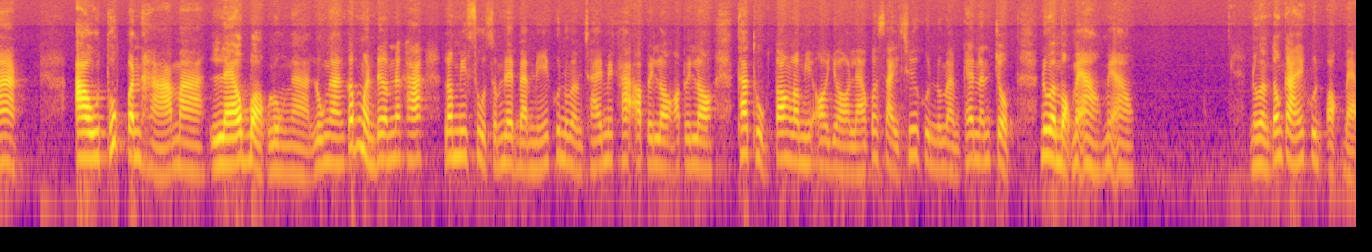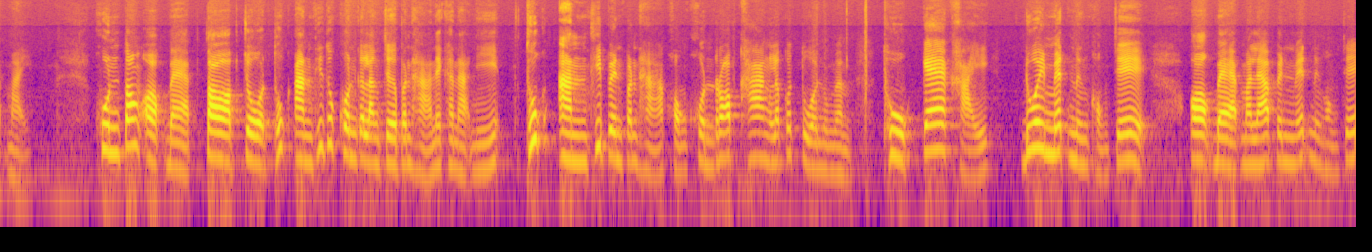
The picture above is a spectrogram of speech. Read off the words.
มาก เอาทุกปัญหามาแล้วบอกโรงงาน โรงงานก็เหมือนเดิมนะคะ เรามีสูตรสำเร็จแบบนี้คุณหนุ่มแหม่มใช้ไหมคะ เอาไปลองเอาไปลอง ถ้าถูกต้องเรามีออยแล้วก็ใส่ชื่อคุณหนุ่มแหม่มแค่นั้นจบหนุ่มแหม่มบอกไม่เอาไม่เอาหนุ่มแหม่มต้องการให้คุณออกแบบใหม่ คุณต้องออกแบบตอบโจทย์ทุกอันที่ทุกคนกำลังเจอปัญหาในขณะนี้ ทุกอันที่เป็นปัญหาของคนรอบข้างแล้วก็ตัวหนุ่มแหม่มถูกแก้ไขด้วยเม็ดหนึ่งของเจ้ ออกแบบมาแล้วเป็นเม็ดหนึ่งของเจ้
